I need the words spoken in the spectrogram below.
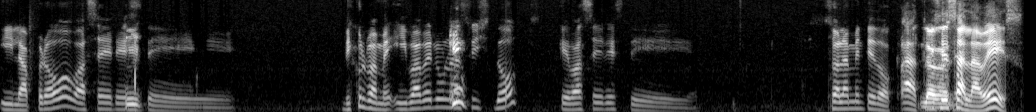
y la Pro va a ser este. Discúlpame, y va a haber una ¿Qué? Switch 2 que va a ser este. Solamente dock. Ah, tú dices a la vez.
